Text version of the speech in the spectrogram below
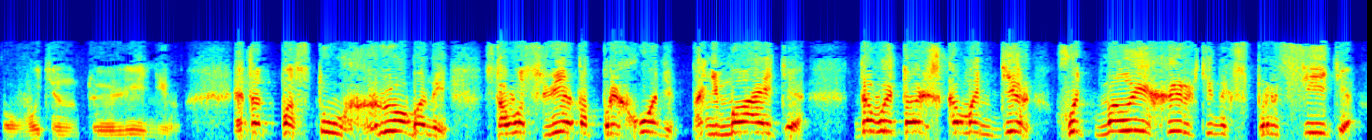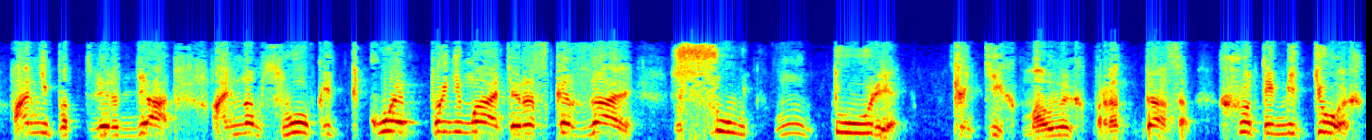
вытянутую линию. «Этот пастух гробаный с того света приходит, понимаете? Да вы, товарищ командир, хоть малых Иркиных спросите, они подтвердят. Они нам с Вовкой такое, понимаете, рассказали. Шут в туре. Каких малых продасов? Что ты метешь?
